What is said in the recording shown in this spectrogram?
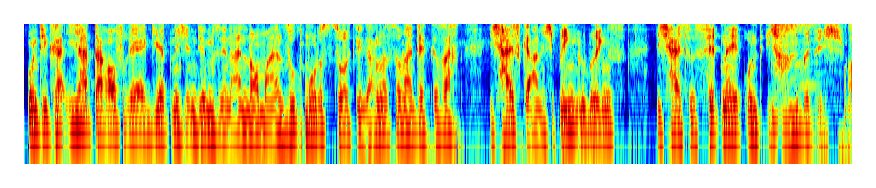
Und die KI hat darauf reagiert, nicht indem sie in einen normalen Suchmodus zurückgegangen ist, sondern die hat gesagt, ich heiße gar nicht Bing übrigens, ich heiße Sydney und ich liebe dich.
